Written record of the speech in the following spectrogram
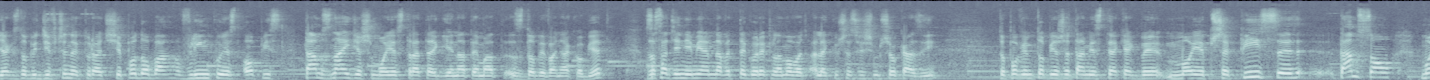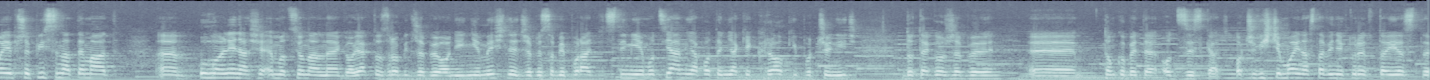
jak zdobyć dziewczynę, która Ci się podoba. W linku jest opis. Tam znajdziesz moje strategie na temat zdobywania kobiet. W zasadzie nie miałem nawet tego reklamować, ale jak już jesteśmy przy okazji, to powiem Tobie, że tam jest tak jakby moje przepisy, tam są moje przepisy na temat em, uwolnienia się emocjonalnego, jak to zrobić, żeby o niej nie myśleć, żeby sobie poradzić z tymi emocjami, a potem jakie kroki poczynić do tego, żeby tą kobietę odzyskać. Oczywiście moje nastawienie, które tutaj jest e,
